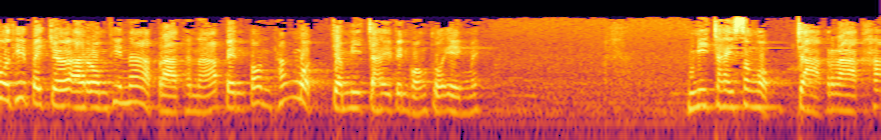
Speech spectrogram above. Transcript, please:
ผู้ที่ไปเจออารมณ์ที่น่าปรารถนาเป็นต้นทั้งหมดจะมีใจเป็นของตัวเองไหม มีใจสงบจากราคะ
